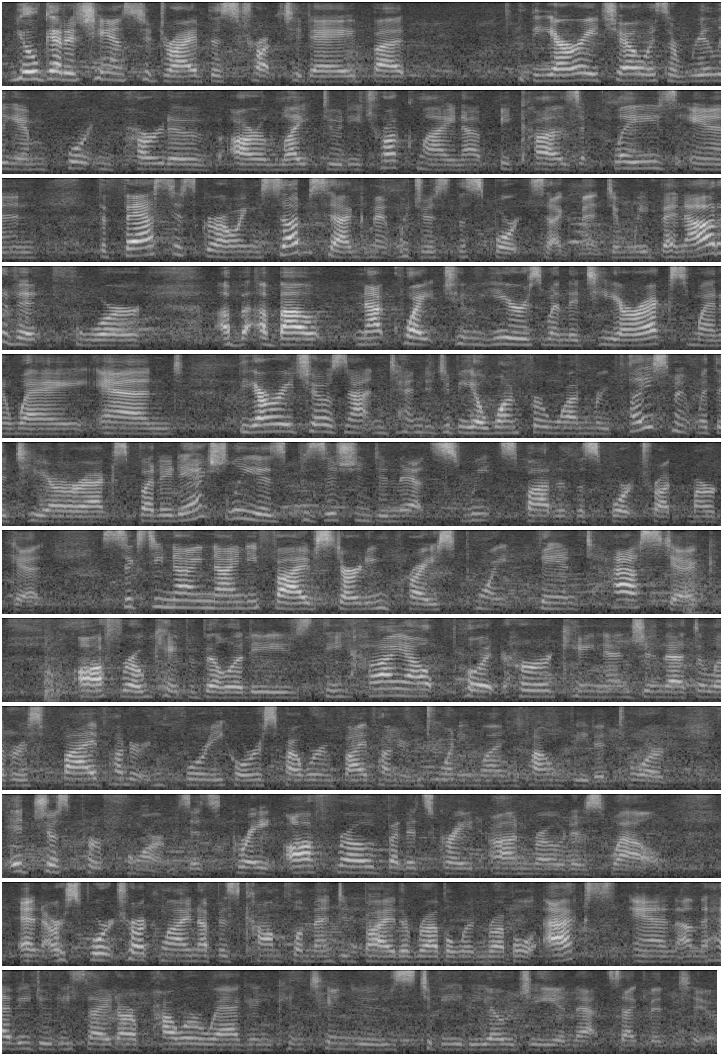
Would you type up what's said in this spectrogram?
you'll get a chance to drive this truck today but the RHO is a really important part of our light duty truck lineup because it plays in the fastest growing subsegment, which is the sports segment. And we've been out of it for ab about not quite two years when the TRX went away. And the RHO is not intended to be a one for one replacement with the TRX, but it actually is positioned in that sweet spot of the sport truck market. $69.95 starting price point, fantastic off-road capabilities, the high output Hurricane engine that delivers 540 horsepower and 521 pound-feet of torque. It just performs. It's great off-road, but it's great on-road as well. And our sport truck lineup is complemented by the Rebel and Rebel X. And on the heavy duty side, our Power Wagon continues to be the OG in that segment too.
